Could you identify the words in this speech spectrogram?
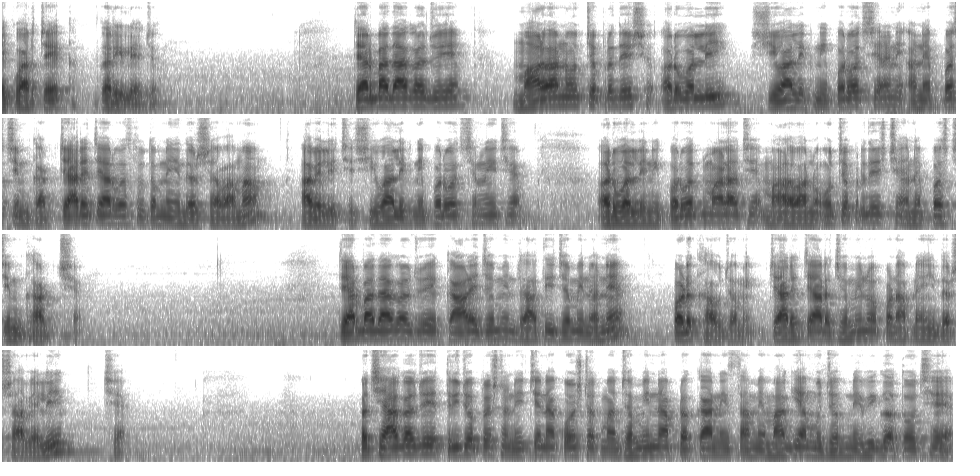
એકવાર ચેક કરી લેજો. ત્યારબાદ આગળ જોઈએ. માળવાનો ઉચ્ચ પ્રદેશ, અરવલ્લી, શિવાલિકની પર્વત શ્રેણી અને પશ્ચિમ ઘાટ. ચારે ચાર વસ્તુ તમને દર્શાવવામાં આવેલી છે. શિવાલિકની પર્વત શ્રેણી છે, અરવલ્લીની પર્વતમાળા છે, માળવાનો ઉચ્ચ પ્રદેશ છે અને પશ્ચિમ ઘાટ છે. ત્યારબાદ આગળ જોઈએ કાળી જમીન, રાતી જમીન અને પડખાવ જમીન. ચારે ચાર જમીનો પણ આપણે અહીં દર્શાવેલી છે. પછી આગળ જોઈએ ત્રીજો પ્રશ્ન. નીચેના કોષ્ટકમાં જમીનના પ્રકારની સામે માગ્યા મુજબની વિગતો છે.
